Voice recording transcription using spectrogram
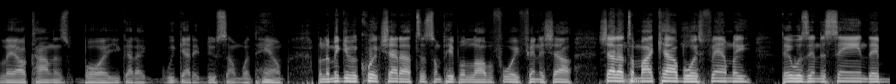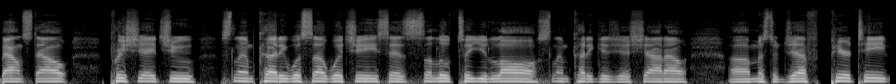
La'el Collins, boy, you gotta we gotta do something with him. But let me give a quick shout out to some people, Law, before we finish out. Shout out mm-hmm. to my Cowboys family. They was in the scene. They bounced out. Appreciate you, Slim Cuddy. What's up with you? He says salute to you, Law. Slim Cuddy gives you a shout out. Uh, Mr. Jeff Pearteat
